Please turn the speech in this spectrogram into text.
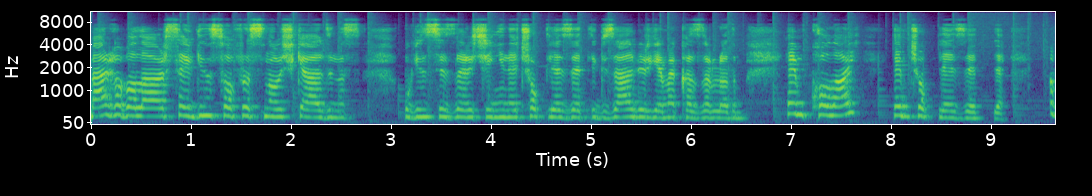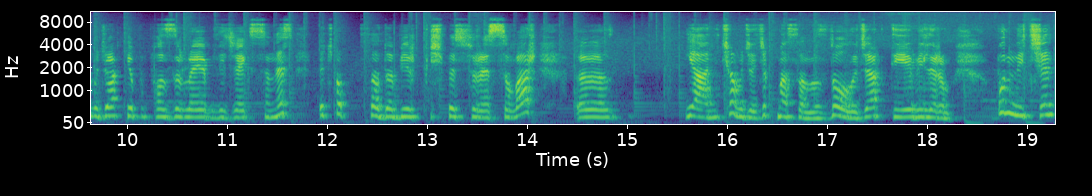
Merhabalar, sevginin sofrasına hoş geldiniz. Bugün sizler için yine çok lezzetli, güzel bir yemek hazırladım. Hem kolay hem çok lezzetli. Çabucak yapıp hazırlayabileceksiniz ve çok kısa da bir pişme süresi var. Ee, yani çabucacık masanızda olacak diyebilirim. Bunun için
